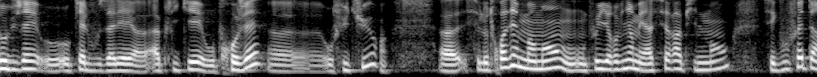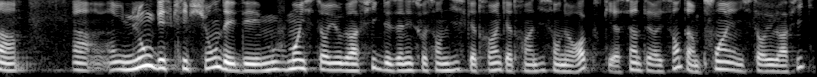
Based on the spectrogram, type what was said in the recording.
objets auxquels vous allez euh, appliquer au projet, euh, au futur, euh, c'est le troisième moment, on peut y revenir, mais assez rapidement, c'est que vous faites une longue description des, mouvements historiographiques des années 70, 80, 90 en Europe, qui est assez intéressante, un point historiographique.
